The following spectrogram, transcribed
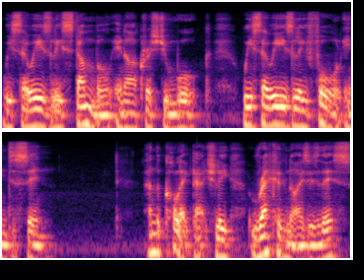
We so easily stumble in our Christian walk. We so easily fall into sin. And the collect actually recognizes this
